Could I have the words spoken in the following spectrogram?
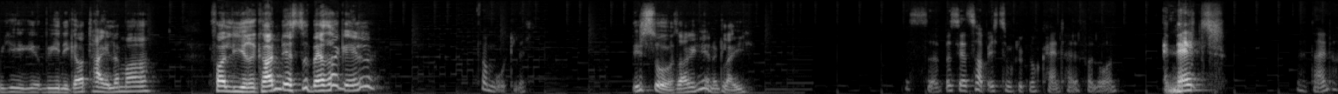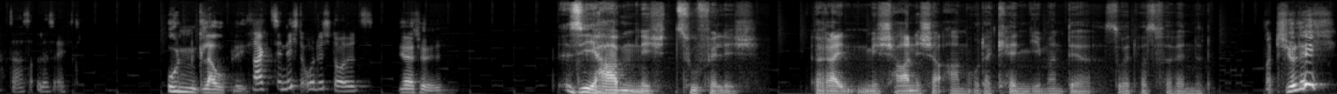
je, je weniger Teile man verlieren kann, desto besser, gell? Vermutlich. Ist so, sage ich Ihnen gleich. Bis, äh, bis jetzt habe ich zum Glück noch keinen Teil verloren. Nett! Nein, da ist alles echt. Unglaublich. Sagt sie nicht ohne Stolz. Ja, natürlich. Sie haben nicht zufällig rein mechanische Arme oder kennen jemand, der so etwas verwendet. Natürlich!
